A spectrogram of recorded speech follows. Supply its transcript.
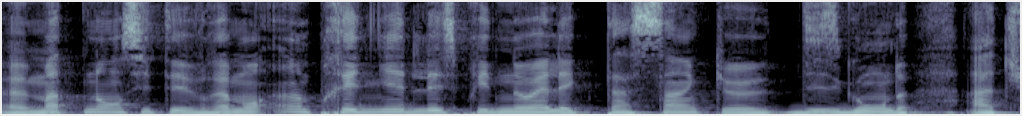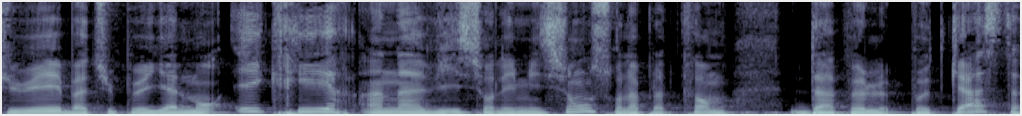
Euh, maintenant si tu es vraiment imprégné de l'esprit de Noël et que tu 5-10 euh, secondes à tuer, bah, tu peux également écrire un avis sur l'émission sur la plateforme d'Apple Podcast.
